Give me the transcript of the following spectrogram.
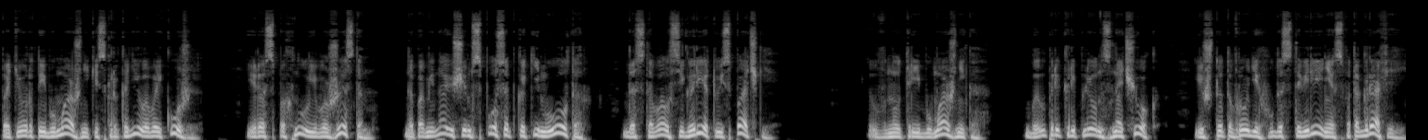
потертый бумажник из крокодиловой кожи и распахнул его жестом, напоминающим способ, каким Уолтер доставал сигарету из пачки. Внутри бумажника был прикреплен значок и что-то вроде удостоверения с фотографией.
